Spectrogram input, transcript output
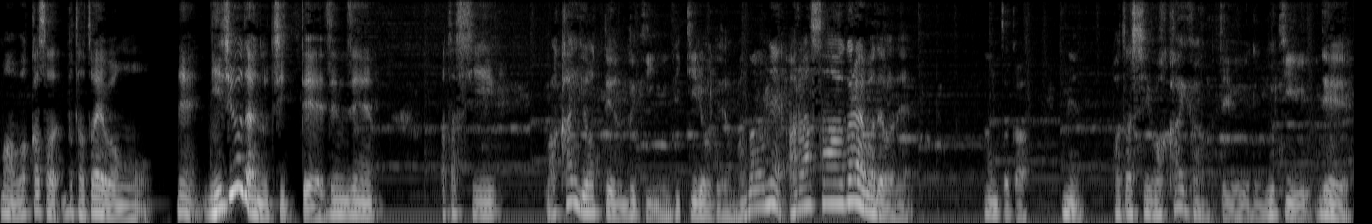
まあ若さ、例えばもう、ね、20代のうちって全然、私、若いよっていう武器にできるわけじゃん。まだね、アラサーぐらいまではね、なんとか、ね、私若いからっていう武器で、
